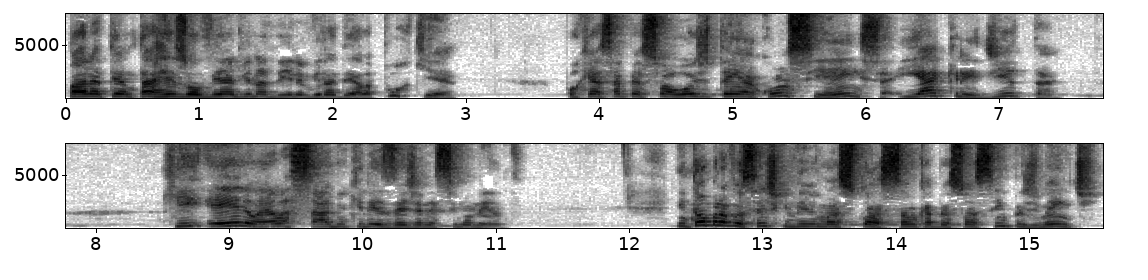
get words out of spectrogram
para tentar resolver a vida dele, a vida dela. Por quê? Porque essa pessoa hoje tem a consciência e acredita que ele ou ela sabe o que deseja nesse momento. Então, para vocês que vivem uma situação que a pessoa simplesmente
